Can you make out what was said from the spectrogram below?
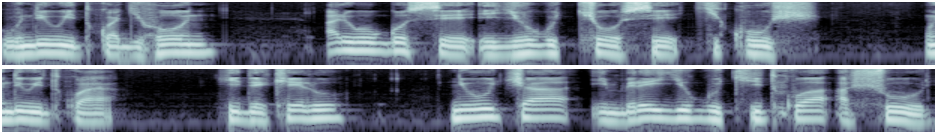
undi witwa gihoni ari wo ugose igihugu cyose cy'ikushi undi witwa hidekeru ni we uca imbere y'igihugu cyitwa ashuri.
